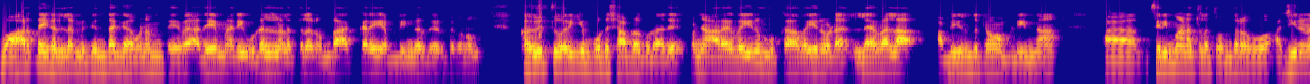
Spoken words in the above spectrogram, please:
வார்த்தைகள்ல மிகுந்த கவனம் தேவை. அதே மாதிரி உடல் நலத்துல ரொம்ப அக்கறை அப்படிங்கறத எடுத்துக்கணும். கழுத்து வரைக்கும் போட்டு சாப்பிடக்கூடாது. கொஞ்சம் அரை வயிறு முக்கா வயிறோட லெவலா அப்படி இருந்துட்டோம் அப்படின்னா ஆஹ் செரிமானத்துல தொந்தரவோ அஜீரண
